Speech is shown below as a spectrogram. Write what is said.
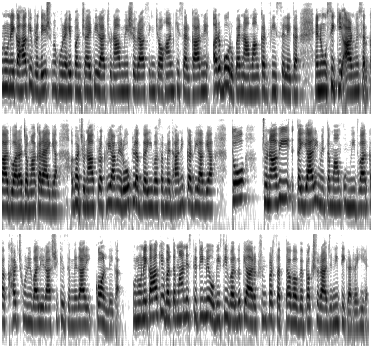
उन्होंने कहा कि प्रदेश में हो रहे पंचायती राज चुनाव में शिवराज सिंह चौहान की सरकार ने अरबों रुपए नामांकन फ़ीस से लेकर एनओसी की आड़ में सरकार द्वारा जमा कराया गया। अगर चुनाव प्रक्रिया में रोक लग गई व संवैधानिक कर दिया गया तो चुनावी तैयारी में तमाम उम्मीदवार का खर्च होने वाली राशि की ज़िम्मेदारी कौन लेगा? उन्होंने कहा कि वर्तमान स्थिति में ओबीसी वर्ग के आरक्षण पर सत्ता व विपक्ष राजनीति कर रही है।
